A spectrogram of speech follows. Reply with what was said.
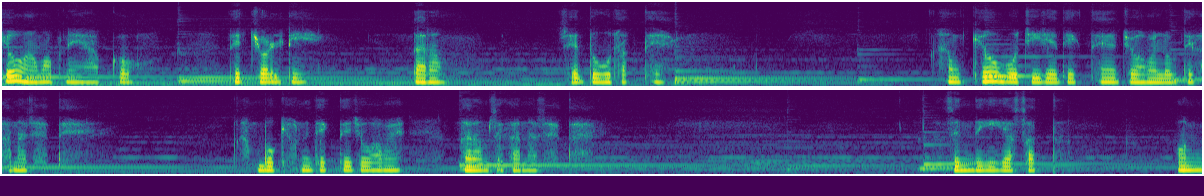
क्यों हम अपने आप को रिचुअलिटी धर्म से दूर रखते हैं? हम क्यों वो चीज़ें देखते हैं जो हमें लोग दिखाना चाहते हैं? वो क्यों नहीं देखते जो हमें धर्म सिखाना चाहता है। ज़िंदगी का सत्य उन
